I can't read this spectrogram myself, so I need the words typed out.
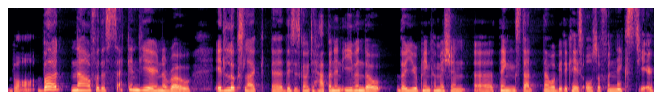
bar. But now, for the second year in a row, it looks like uh, this is going to happen. And even though the European Commission uh, thinks that that will be the case also for next year,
